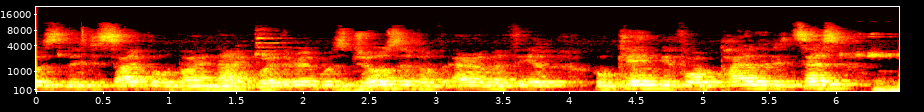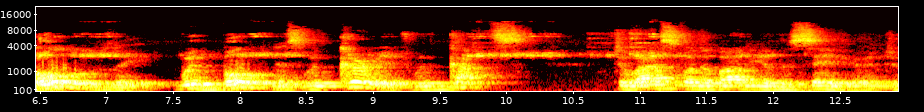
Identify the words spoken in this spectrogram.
was the disciple by night, whether it was Joseph of Arimathea who came before Pilate, it says boldly, with boldness, with courage, with guts, to ask for the body of the Savior and to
